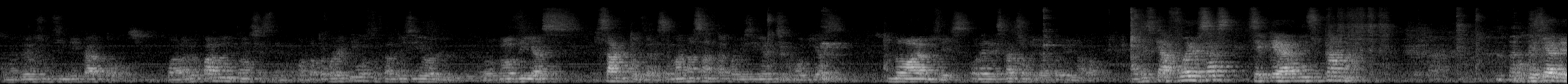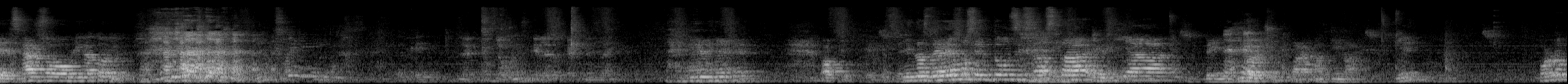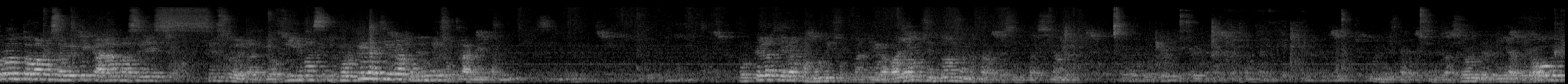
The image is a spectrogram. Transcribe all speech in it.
como tenemos un sindicato guadalupano, entonces en el contrato colectivo se estableció los dos días santos de la Semana Santa, por como días no hábiles o de descanso obligatorio en agua. Así es que a fuerzas se quedan en su cama. Porque sea de descanso obligatorio. okay. Y nos veremos entonces hasta el día 28 para continuar. ¿Bien? Por lo pronto vamos a ver qué carambas es eso de las biofirmas y por qué la Tierra como un exoplaneta. ¿Por qué la Tierra como un exoplaneta? Vayamos entonces a nuestra presentación. Nuestra presentación del día de hoy.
